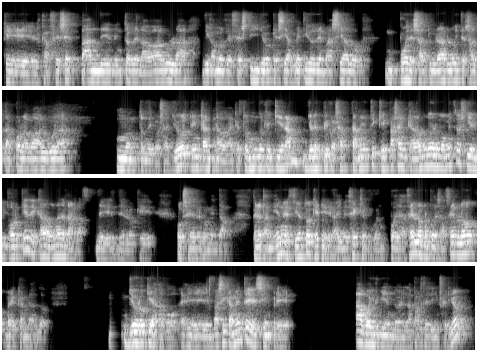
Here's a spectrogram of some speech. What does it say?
que el café se expande dentro de la válvula, digamos, de cestillo, que si has metido demasiado puede saturarlo y te salta por la válvula, un montón de cosas. Yo estoy encantado de que todo el mundo que quiera, yo le explico exactamente qué pasa en cada uno de los momentos y el porqué de cada una de las de, de lo que os he recomendado. Pero también es cierto que hay veces que puedes hacerlo, no puedes hacerlo, me cambiando. Yo lo que hago, eh, básicamente, es siempre agua hirviendo en la parte inferior,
